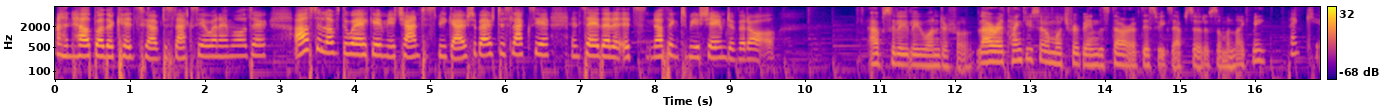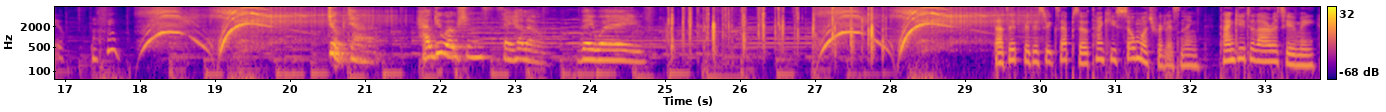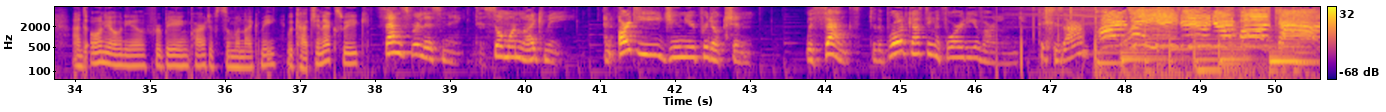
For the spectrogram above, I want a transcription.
and help other kids who have dyslexia when I'm older. I also loved the way it gave me a chance to speak out about dyslexia and say that it's nothing to be ashamed of at all. Absolutely wonderful. Lara, thank you so much for being the star of this week's episode of Someone Like Me. Thank you. Joke time. How do oceans say hello? They wave. That's it for this week's episode. Thank you so much for listening. Thank you to Lara Toomey and Aine O'Neill for being part of Someone Like Me. We'll catch you next week. Thanks for listening to Someone Like Me, an RTE Junior production. With thanks to the Broadcasting Authority of Ireland. This is our RTE Junior Podcast!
